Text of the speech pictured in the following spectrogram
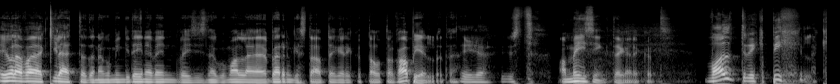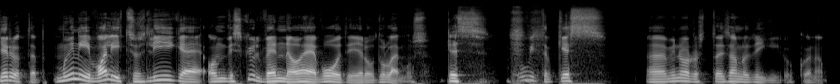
ei ole vaja kiletada nagu mingi teine vend või siis nagu Malle Pärn, kes tahab tegelikult autoga abielluda. jah, just. Amazing tegelikult. Valtrik Pihl kirjutab, mõni valitsusliige on vist küll vennaõe voodielu tulemus. kes? huvitav, kes? Minu arust ta ei saanud Riigikokku enam.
